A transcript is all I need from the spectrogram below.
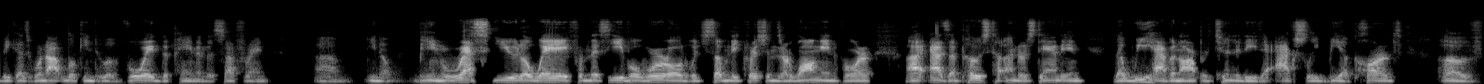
because we're not looking to avoid the pain and the suffering. Um, you know, being rescued away from this evil world, which so many Christians are longing for, uh, as opposed to understanding that we have an opportunity to actually be a part of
